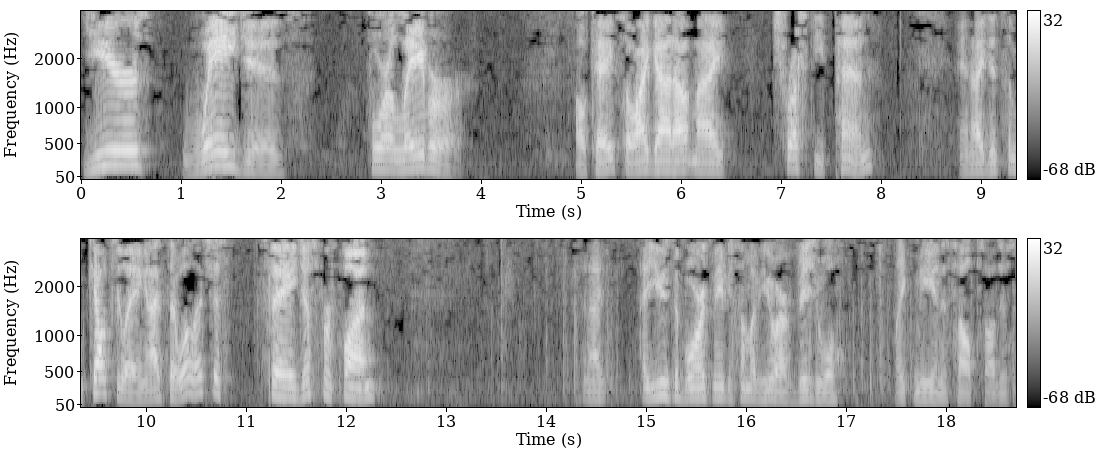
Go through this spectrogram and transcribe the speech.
years wages for a laborer. Okay, so I got out my trusty pen and I did some calculating. And I said, well, let's just say, just for fun, and I, I use the board. Maybe some of you are visual like me and this helps. I'll just,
